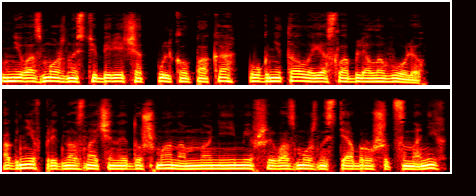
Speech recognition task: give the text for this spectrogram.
Невозможность уберечь от пуль колпака угнетала и ослабляла волю. а гнев, предназначенный душманам, но не имевший возможности обрушиться на них,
